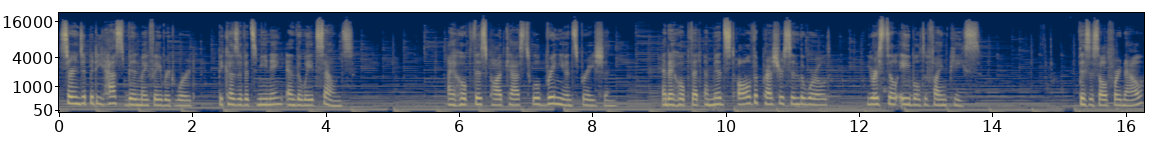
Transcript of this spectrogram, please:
serendipity has been my favorite word because of its meaning and the way it sounds. I hope this podcast will bring you inspiration, and I hope that amidst all the pressures in the world, you are still able to find peace. This is all for now,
